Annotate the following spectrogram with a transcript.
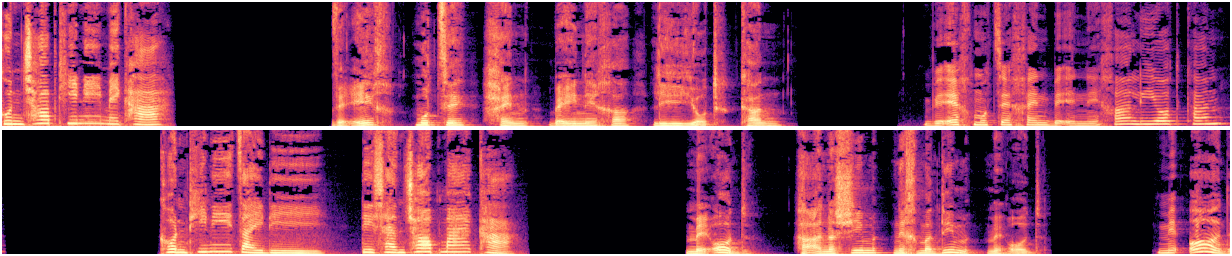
คุณชอบที่นี่ไหมคะ ואיך מוצא חן בעיניך להיות כאן? ואיך מוצא חן בעיניך להיות כאן? คนที่นี่ใจดี ดิฉันชอบมากค่ะ מאוד. האנשים נחמדים מאוד. מאוד.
